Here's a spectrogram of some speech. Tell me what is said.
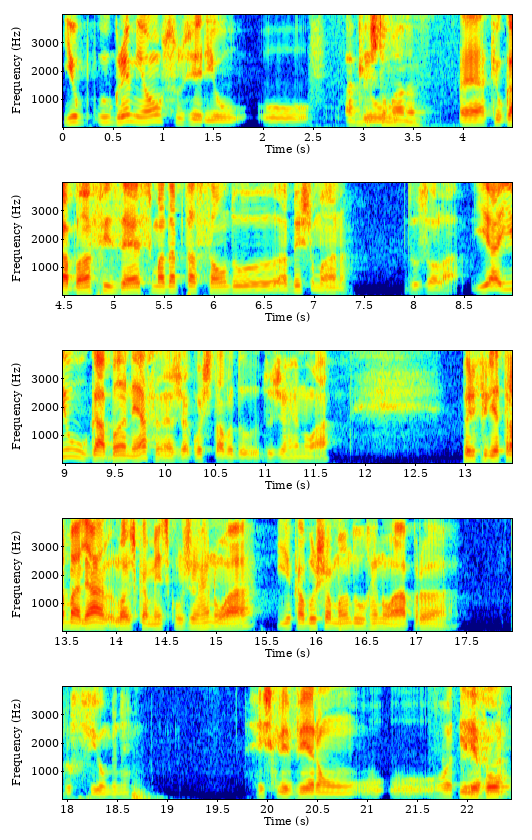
e o, o Gremion sugeriu o, a Besta Humana. É, que o Gaban fizesse uma adaptação do A Besta Humana, do Zola. E aí o Gaban nessa, né, já gostava do, do Jean Renoir, preferia trabalhar, logicamente, com o Jean Renoir e acabou chamando o Renoir para para o filme, né? Reescreveram o, o, o roteiro. E levou né?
